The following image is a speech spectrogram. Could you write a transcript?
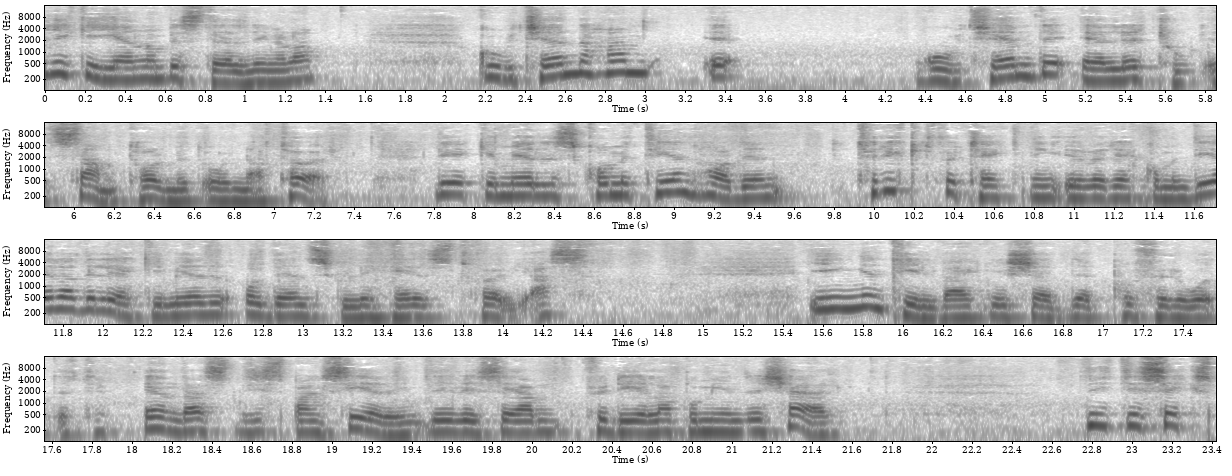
gick igenom beställningarna. Godkände han eh, godkände eller tog ett samtal med ordinatör. Läkemedelskommittén hade en tryckt förteckning över rekommenderade läkemedel och den skulle helst följas. Ingen tillverkning skedde på förrådet, endast dispensering, det vill säga fördela på mindre kärl. 96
